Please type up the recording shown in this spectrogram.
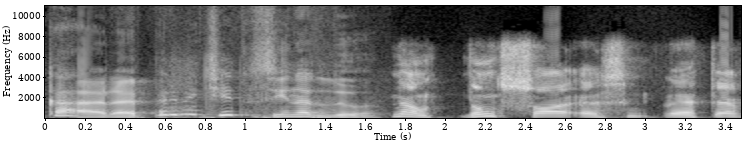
Cara, é permitido sim, né, Dudu? Não, não só, é, assim, é até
